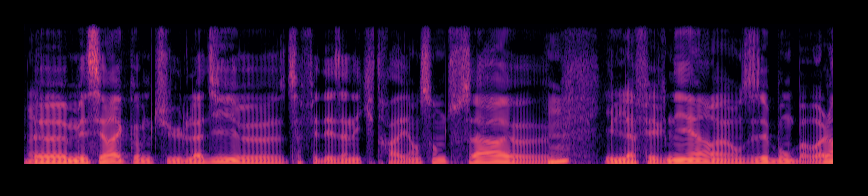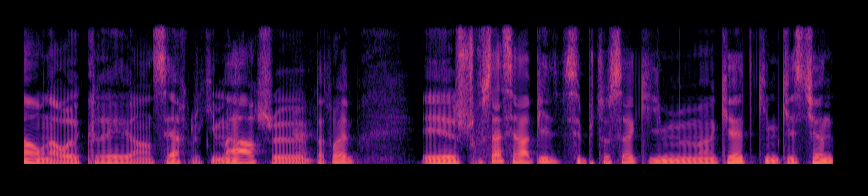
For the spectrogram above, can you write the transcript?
Ouais. Euh, mais c'est vrai, comme tu l'as dit, euh, ça fait des années qu'ils travaillent ensemble, tout ça. euh, Mhm. Il l'a fait venir. on se disait bon bah voilà, on a recréé un cercle qui marche, pas de problème. Et je trouve ça assez rapide. C'est plutôt ça qui m'inquiète, qui me questionne.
